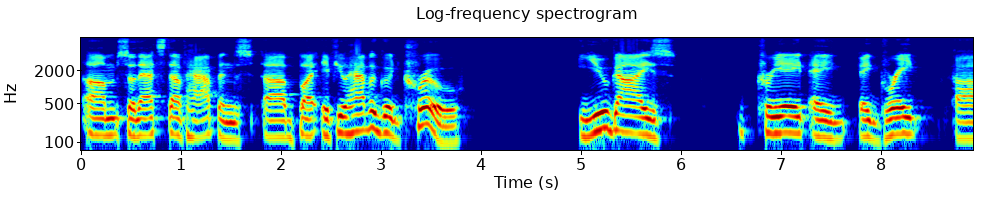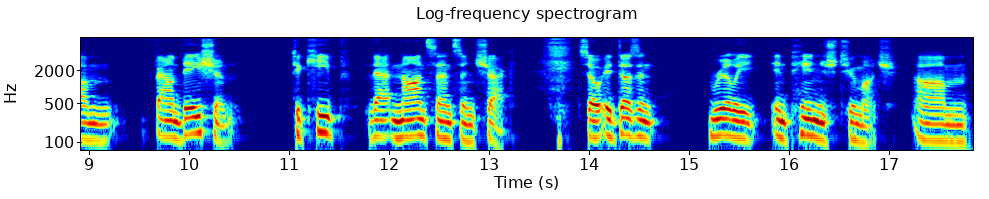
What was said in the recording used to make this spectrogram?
Um, so that stuff happens. Uh, but if you have a good crew, you guys create a a great um, foundation to keep that nonsense in check, so it doesn't really impinge too much. Um,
